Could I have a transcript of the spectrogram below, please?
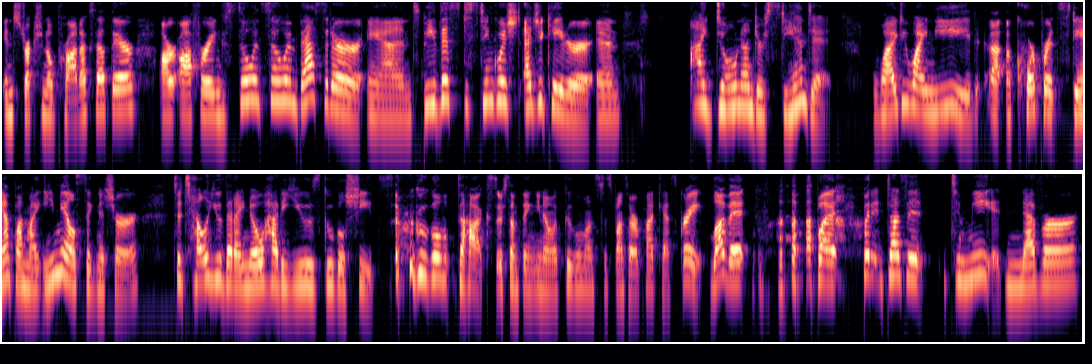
instructional products out there are offering so and so ambassador and be this distinguished educator. And I don't understand it. Why do I need a, a corporate stamp on my email signature? To tell you that I know how to use Google Sheets or Google Docs or something. You know, if Google wants to sponsor our podcast, great, love it. but but it doesn't. To me, it never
